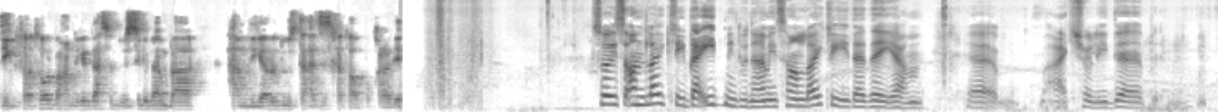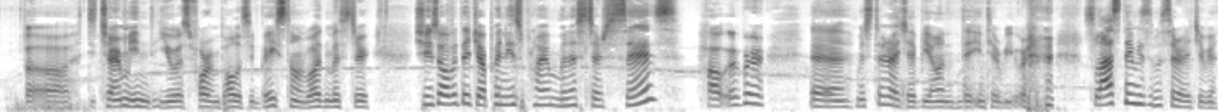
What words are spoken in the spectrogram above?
دیکتاتور با همدیگه دست دوستی بدن و همدیگه رو دوست عزیز خطاب بکنن. So it's unlikely, بعید می‌دونم, it's unlikely that they um, uh, actually the, uh, determine the U.S. foreign policy based on what Mr. Shinzo Abe, the Japanese Prime Minister, says. However, uh, Mr. Rajabian, the interviewer, his last name is Mr. Rajabian,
